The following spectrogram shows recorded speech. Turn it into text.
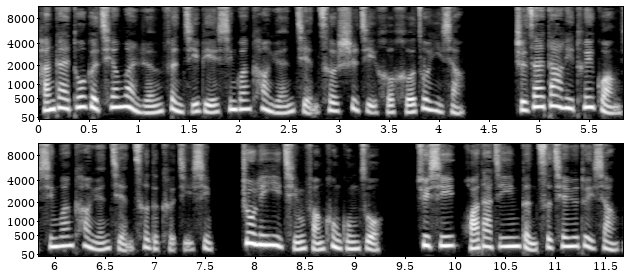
涵盖多个千万人份级别新冠抗原检测试剂和合作意向，旨在大力推广新冠抗原检测的可及性，助力疫情防控工作。据悉，华大基因本次签约对象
